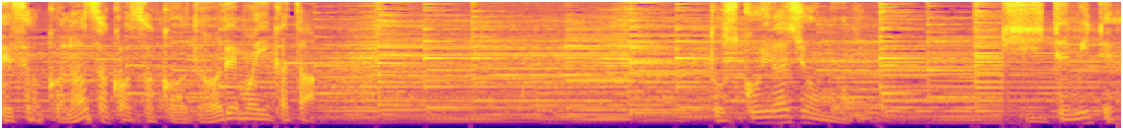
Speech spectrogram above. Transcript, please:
ペソコのそこそこどうでもいいこと」「ドスコイラジオも聞いてみてね」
